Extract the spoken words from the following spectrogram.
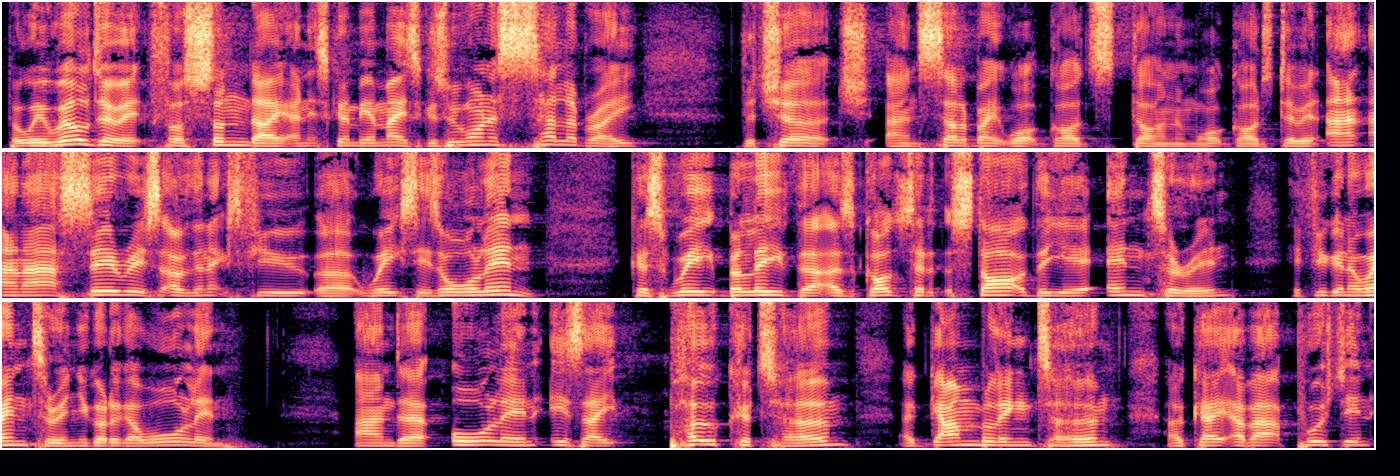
But we will do it for Sunday, and it's going to be amazing because we want to celebrate the church and celebrate what God's done and what God's doing. And, and our series over the next few uh, weeks is all in because we believe that, as God said at the start of the year, enter in. If you're going to enter in, you've got to go all in. And uh, all in is a poker term, a gambling term, okay, about putting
